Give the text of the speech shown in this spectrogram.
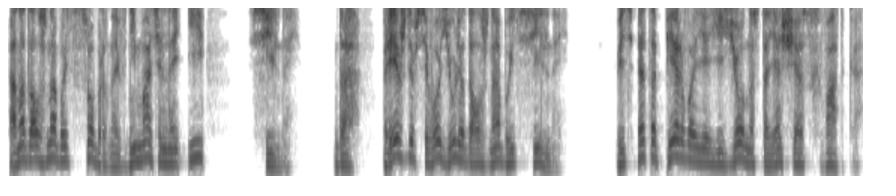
Она должна быть собранной, внимательной и сильной. Да, прежде всего Юля должна быть сильной. Ведь это первая ее настоящая схватка.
